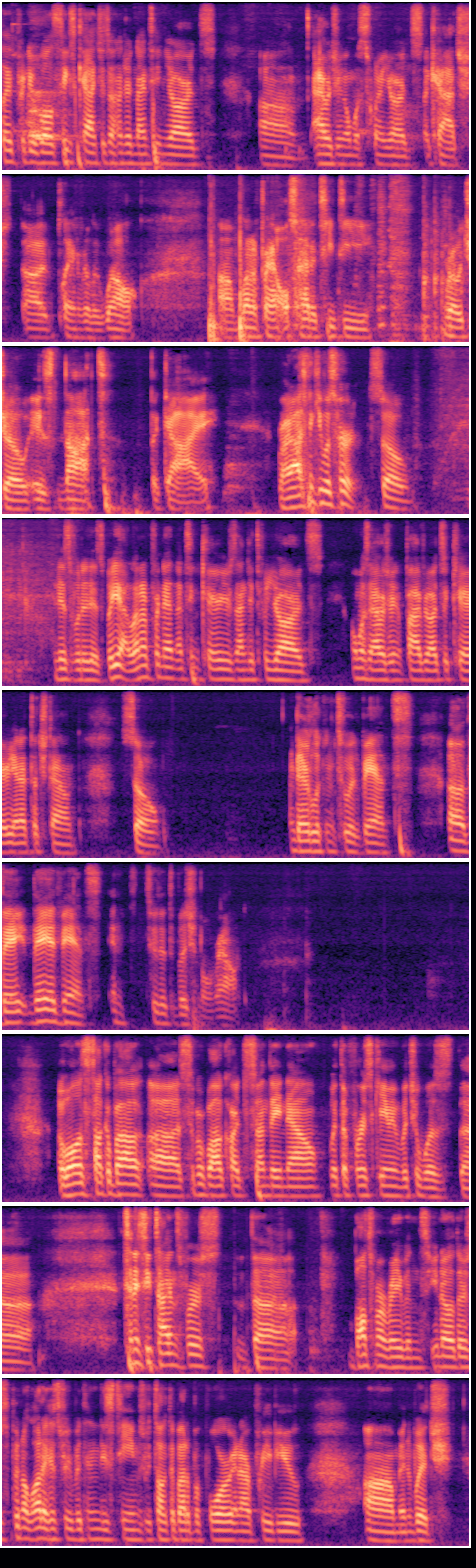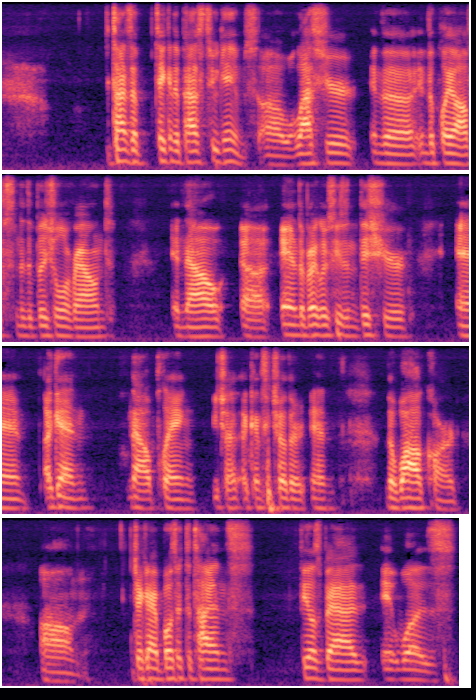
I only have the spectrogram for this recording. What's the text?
Played pretty well, six catches, 119 yards, um, averaging almost 20 yards a catch, uh, playing really well. Um, Leonard Fournette also had a TD. Rojo is not the guy, right? I think he was hurt, so it is what it is. But yeah, Leonard Fournette, 19 carries, 93 yards almost averaging five yards a carry and a touchdown. So they're looking to advance. Uh, they they advance into the divisional round. Well, let's talk about uh, Super Wild Card Sunday now with the first game in which it was the Tennessee Titans versus the Baltimore Ravens. You know, there's been a lot of history between these teams. We talked about it before in our preview, um, in which the Titans have taken the past two games. Uh, well, last year in the in the playoffs in the divisional round, and now uh, in the regular season this year, and again now playing each against each other in the wild card. Um, Jake and I both took the Titans. Feels bad. It was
